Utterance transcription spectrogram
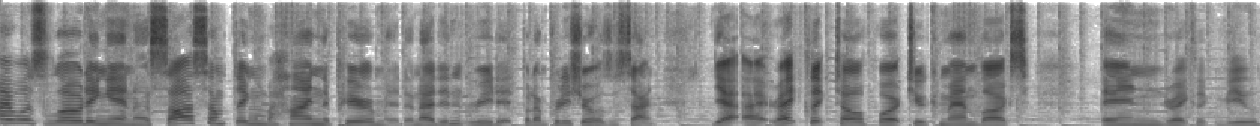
I was loading in, I saw something behind the pyramid, and I didn't read it, but I'm pretty sure it was a sign. Yeah, alright, right click teleport to command blocks, and right click view.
